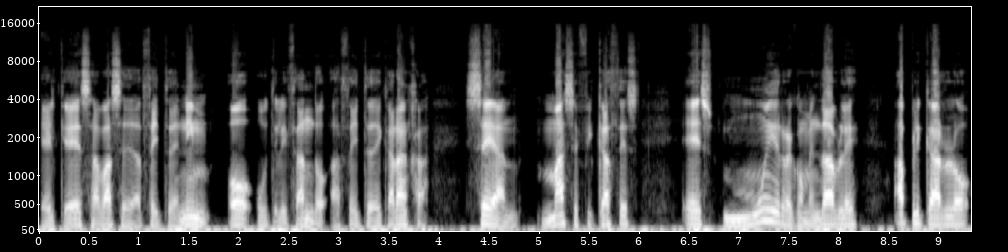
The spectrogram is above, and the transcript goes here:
el que es a base de aceite de NIM o utilizando aceite de caranja, sean más eficaces, es muy recomendable aplicarlo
